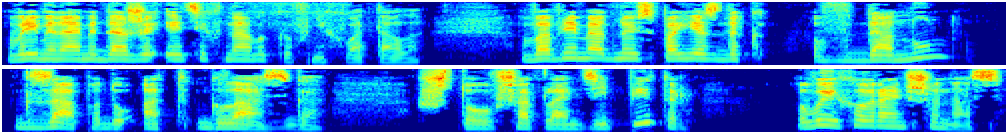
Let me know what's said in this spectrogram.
Временами даже этих навыков не хватало. Во время одной из поездок в Данун, к западу от Глазго, что в Шотландии Питер, выехал раньше нас.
